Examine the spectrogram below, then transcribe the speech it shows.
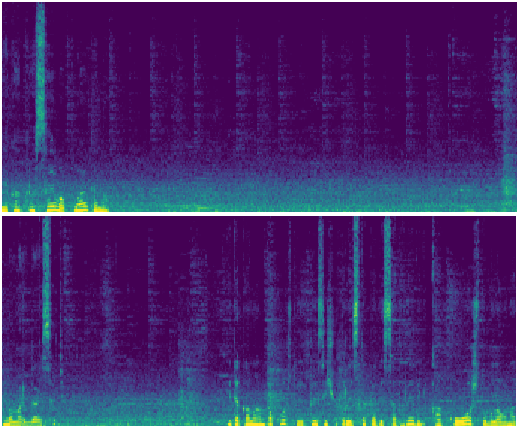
Яка красива плетена. Номер 10. І така лампа коштує 1350 гривень, а коштувала вона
